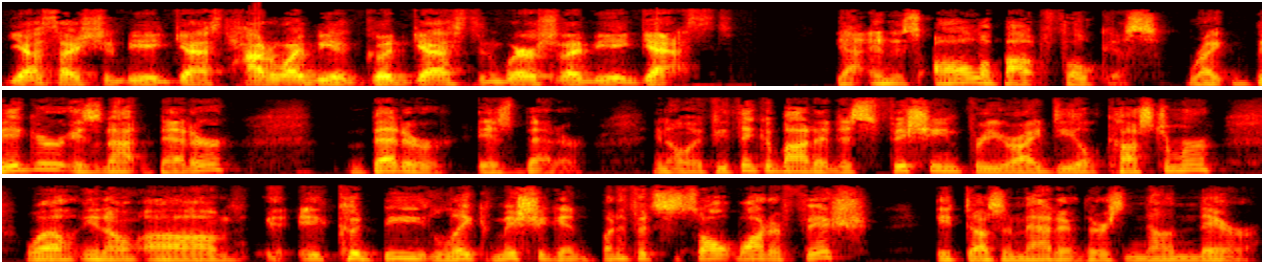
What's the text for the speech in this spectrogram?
"Yes, I should be a guest"? How do I be a good guest, and where should I be a guest? Yeah, and it's all about focus, right? Bigger is not better. Better is better. You know, if you think about it as fishing for your ideal customer, well, you know, um, it, it could be Lake Michigan, but if it's a saltwater fish, it doesn't matter. There's none there.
